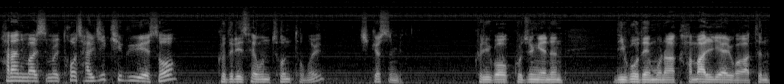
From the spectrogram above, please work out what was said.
하나님 말씀을 더 잘 지키기 위해서 그들이 세운 전통을 지켰습니다. 그리고 그 중에는 니고데모나 가말리엘과 같은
